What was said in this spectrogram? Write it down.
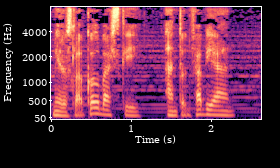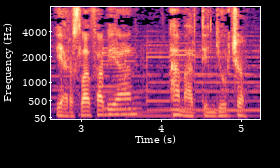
Miroslav Kolbašský, Anton Fabián, Jaroslav Fabián a Martin Ďurčo.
